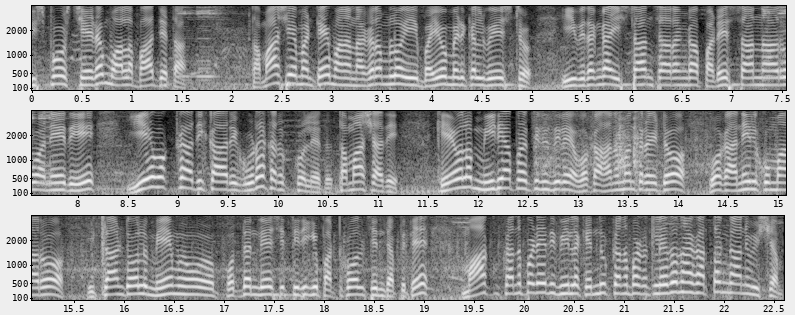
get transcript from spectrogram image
డిస్పోజ్ చేయడం వాళ్ళ బాధ్యత. తమాష ఏమంటే మన నగరంలో ఈ బయోమెడికల్ వేస్ట్ ఈ విధంగా ఇష్టానుసారంగా పడేస్తున్నారు అనేది ఏ ఒక్క అధికారి కూడా కనుక్కోలేదు. తమాషా అది. కేవలం మీడియా ప్రతినిధులే ఒక హనుమంత్ రెడ్డో ఒక అనిల్ కుమారో ఇట్లాంటి వాళ్ళు మేము పొద్దున్న లేచి తిరిగి పట్టుకోవాల్సింది తప్పితే మాకు కనపడేది వీళ్ళకి ఎందుకు కనపడట్లేదో నాకు అర్థం కాని విషయం.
